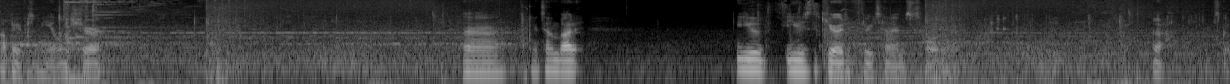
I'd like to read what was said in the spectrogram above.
I'll pay for some healing, sure. Uh, can you tell me about it? You used the curative three times total. Ugh, let's go.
